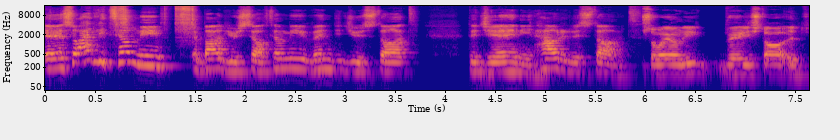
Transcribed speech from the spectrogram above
Uh, so Addley, tell me about yourself. Tell me when did you start the journey? How did it start? So I only really started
